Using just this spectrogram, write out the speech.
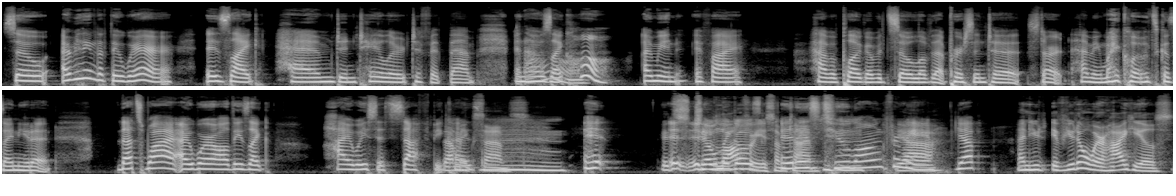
So everything that they wear is like hemmed and tailored to fit them. And I was like, Oh. huh. I mean, if I have a plug, I would so love that person to start hemming my clothes because I need it. That's why I wear all these like high waisted stuff because that makes sense. Mm. it It's it, it too only long goes, for you sometimes. It is too Mhm. long for Yeah. me. Yep. And you, if you don't wear high heels,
